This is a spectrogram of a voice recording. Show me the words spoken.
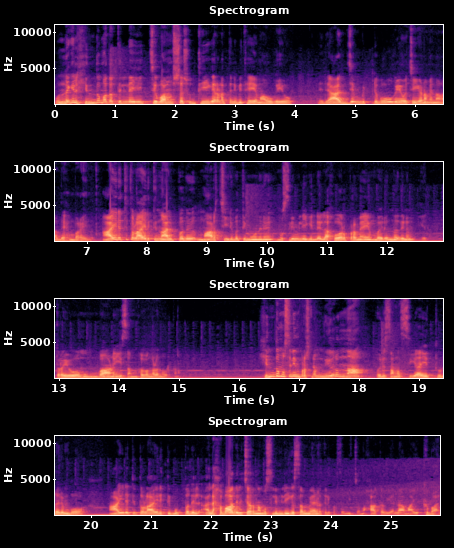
ഒന്നുകിൽ ഹിന്ദുമതത്തിൽ ലയിച്ച് വംശശുദ്ധീകരണത്തിന് വിധേയമാവുകയോ രാജ്യം വിട്ടുപോവുകയോ ചെയ്യണമെന്നാണ് അദ്ദേഹം പറയുന്നത്. ആയിരത്തി തൊള്ളായിരത്തി നാൽപ്പത് മാർച്ച് ഇരുപത്തി മൂന്നിന് മുസ്ലിം ലീഗിന്റെ ലഹോർ പ്രമേയം വരുന്നതിനും എത്രയോ മുമ്പാണ് ഈ സംഭവങ്ങളെന്ന് ഓർക്കണം. ഹിന്ദു മുസ്ലിം പ്രശ്നം നീറുന്ന ഒരു സമസ്യയായി തുടരുമ്പോൾ ആയിരത്തി തൊള്ളായിരത്തി മുപ്പതിൽ അലഹബാദിൽ ചേർന്ന മുസ്ലിം ലീഗ് സമ്മേളനത്തിൽ പ്രസംഗിച്ച മഹാകവി അല്ലാമ ഇഖ്ബാൽ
